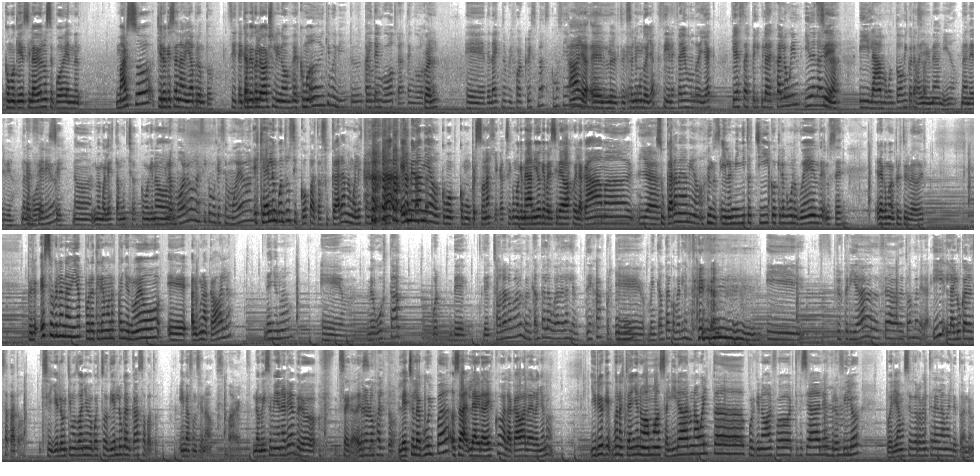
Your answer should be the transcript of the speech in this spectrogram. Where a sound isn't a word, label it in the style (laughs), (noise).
como que si la veo, no sé, pues en marzo, quiero que sea Navidad pronto. Sí, te En cambio, con Love Actually no. Es como, ay, qué bonito. Ahí todo. tengo otra, tengo otra. ¿Cuál? Eh, The Nightmare Before Christmas, ¿cómo se llama? Ah, ya, el- el extraño mundo de Jack. Sí, El extraño mundo de Jack, que esa es película de Halloween y de Navidad. Y la amo con todo mi corazón. Ay, a mí me da miedo, me da nervio. No la ¿En puedo ver. serio? Sí, no, me molesta mucho. Como que no. Los monos así como que se muevan. Es que a él lo encuentro un psicópata, su cara me molesta mucho. Me da- (laughs) él me da miedo como, como personaje, ¿cachai? Como que me da miedo que apareciera debajo de la cama. Ya. Su cara me da miedo. (laughs) Y los niñitos chicos que eran como unos duendes, no sé. Era como perturbador. Pero eso con la Navidad, por tirémonos paño nuevo, eh, ¿alguna cábala de año nuevo? Eh, me gusta por de lechona nomás, me encanta la hueá de las lentejas porque me encanta comer lentejas. (laughs) y prosperidad, o sea, de todas maneras. Y la luca en el zapato. Sí, yo en los últimos dos años me he puesto 10 lucas en cada zapato. Y me ha funcionado. Smart. No me hice millonaria, pero (laughs) se agradece. Pero no faltó. Le echo la culpa, o sea, le agradezco a la cábala del año nuevo. Yo creo que, bueno, este año no vamos a salir a dar una vuelta porque no va a haber fuegos artificiales, pero filo, podríamos hacer de repente la de la maleta, ¿no?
